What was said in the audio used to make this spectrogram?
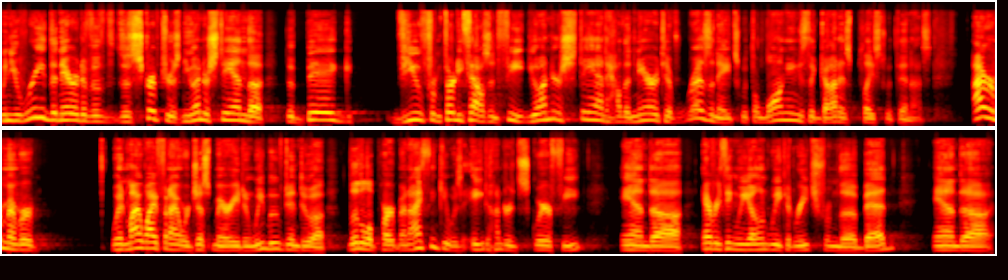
when you read the narrative of the scriptures and you understand the, the big view from 30,000 feet, you understand how the narrative resonates with the longings that God has placed within us. I remember when my wife and I were just married and we moved into a little apartment, I think it was 800 square feet, and uh, everything we owned we could reach from the bed. And uh,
